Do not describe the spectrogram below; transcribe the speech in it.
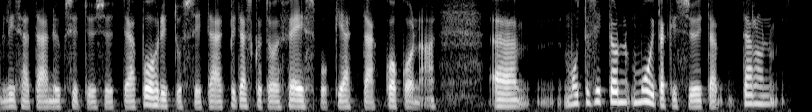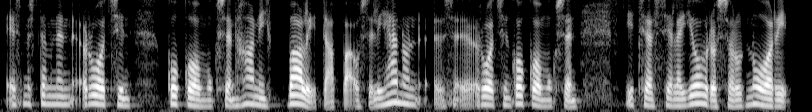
lisätään yksityisyyttä ja pohdittu sitä, että pitäisikö tuo Facebook jättää kokonaan. Mutta sitten on muitakin syitä. Täällä on esimerkiksi tämmöinen Ruotsin kokoomuksen Hanif Bali-tapaus. Eli hän on Ruotsin kokoomuksen itse asiassa siellä johdossa ollut nuori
